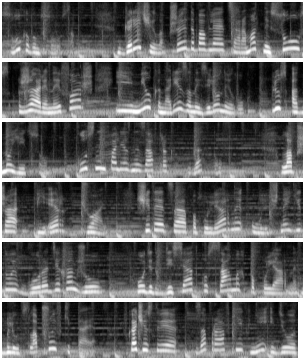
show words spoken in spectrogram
с луковым соусом. К горячей лапше добавляется ароматный соус, жареный фарш и мелко нарезанный зеленый лук, плюс одно яйцо. Вкусный и полезный завтрак готов. Лапша Пиэр Чуань считается популярной уличной едой в городе Ханчжоу. Входит в десятку самых популярных блюд с лапшой в Китае. В качестве заправки к ней идет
